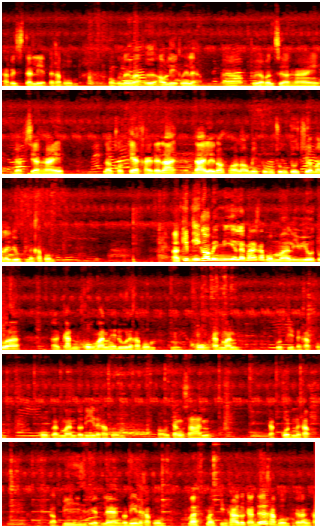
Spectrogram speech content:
ถ้าเป็นสเตนเลสนะครับผมผมก็เลยว่าเออเอาเหล็กนี่แหละเผื่อมันเสียหายแบบเสียหายเราก็แก้ไขได้ได้ได้เลยเนาะเพราะเรามีตู้ชุ่งตู้เชื่อมอะไรอยู่นะครับผมคลิปนี้ก็ไม่มีอะไรมากครับผมมารีวิวตัวกันโครงมันให้ดูนะครับผมโครงกันมันพูดผิดนะครับผมโครงกันมันตัวนี้นะครับผมของช่างสารจากกลนะครับกับ B21 แรงตัวนี้นะครับผม มามากินข้าวด้วยกันเด้อครับ ผมกำลังท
